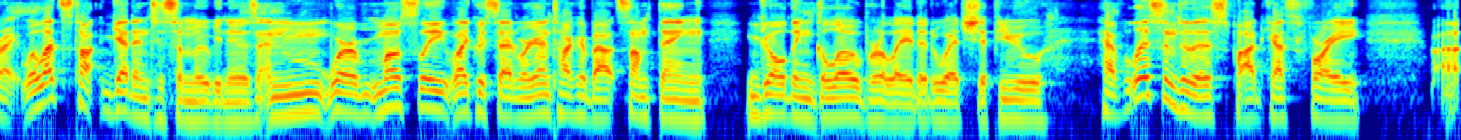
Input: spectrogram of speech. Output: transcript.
right, well, let's talk, get into some movie news, and we're mostly, like we said, we're going to talk about something Golden Globe related. Which, if you have listened to this podcast for a uh,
